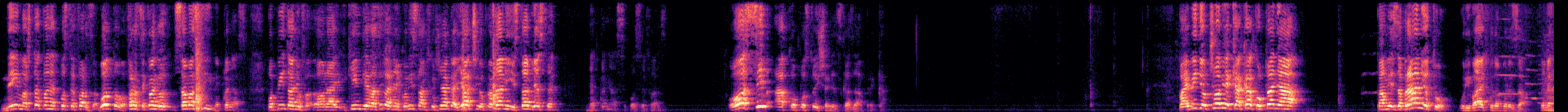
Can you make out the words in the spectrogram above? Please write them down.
Nema šta klanjati posle farza. Gotovo. Farz se klanja sabarski, ne klanja se. Po pitanju onaj, kindije razilanje kod islamskog činjaka, jači opravdaniji stav jeste, ne klanja se posle farza. Osim ako postoji šarijetska zapreka. Pa je vidio čovjeka kako klanja, pa mi je zabranio to u rivajet kod Abu To ne.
